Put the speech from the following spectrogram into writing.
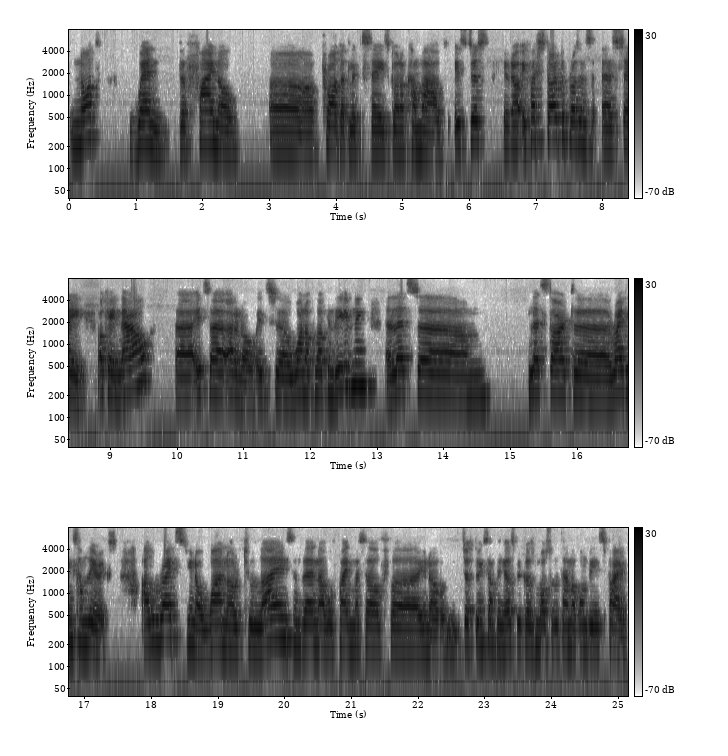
not when the final uh, product, let's say, is gonna come out. It's just, you know, if I start the process, uh, say, okay, now it's I don't know, it's one o'clock in the evening, let's. Um, let's start uh, writing some lyrics. I would write you know one or two lines and then i will find myself uh, you know just doing something else because most of the time i won't be inspired.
